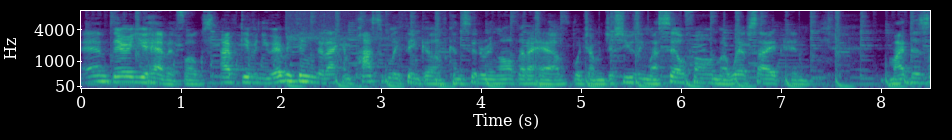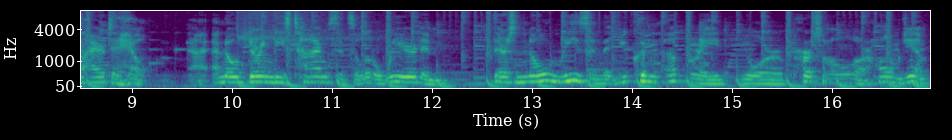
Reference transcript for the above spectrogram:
And there you have it, folks. I've given you everything that I can possibly think of considering all that I have, which I'm just using my cell phone, my website, and my desire to help. I know during these times it's a little weird and there's no reason that you couldn't upgrade your personal or home gym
